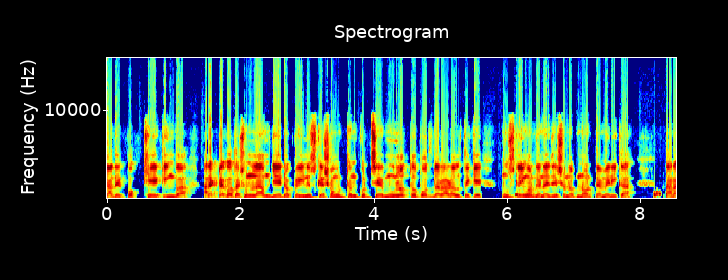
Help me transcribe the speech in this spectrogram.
তাদের পক্ষে কিংবা আরেকটা কথা শুনলাম যে ডক্টর ইনুসকে সমর্থন করছে মূলত পদ্মার আড়াল থেকে Muslim Organization of North America. তারা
